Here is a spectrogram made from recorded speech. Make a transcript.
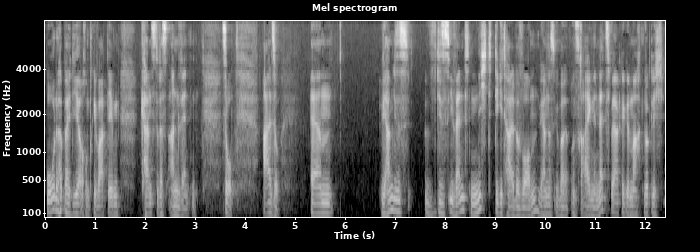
oder bei dir auch im Privatleben, kannst du das anwenden. So, also, ähm, wir haben dieses dieses Event nicht digital beworben. Wir haben das über unsere eigenen Netzwerke gemacht, wirklich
